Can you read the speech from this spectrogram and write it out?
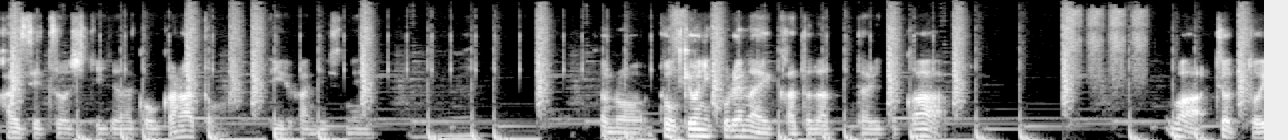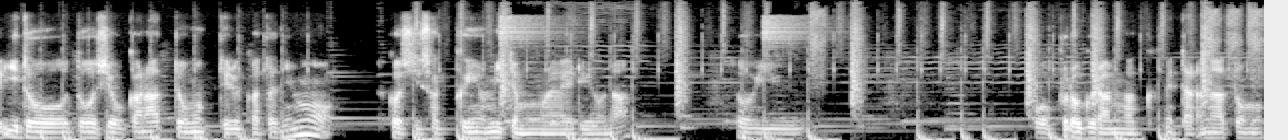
解説をしていただこうかなと思っている感じですね。その東京に来れない方だったりとかはちょっと移動どうしようかなって思っている方にも少し作品を見てもらえるようなそういうこうプログラムが組めたらなと思っ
